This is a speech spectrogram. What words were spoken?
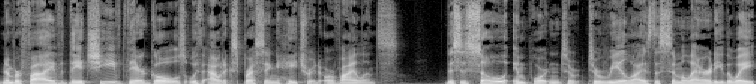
Number five, they achieved their goals without expressing hatred or violence. This is so important to, to realize the similarity, the way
